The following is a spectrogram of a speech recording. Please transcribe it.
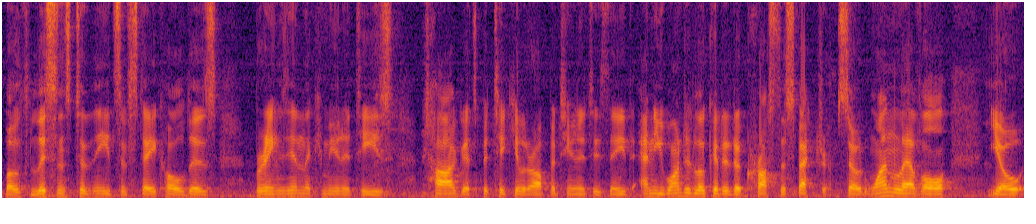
both listens to the needs of stakeholders, brings in the communities, targets particular opportunities need, and you want to look at it across the spectrum. So at one level, you know,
